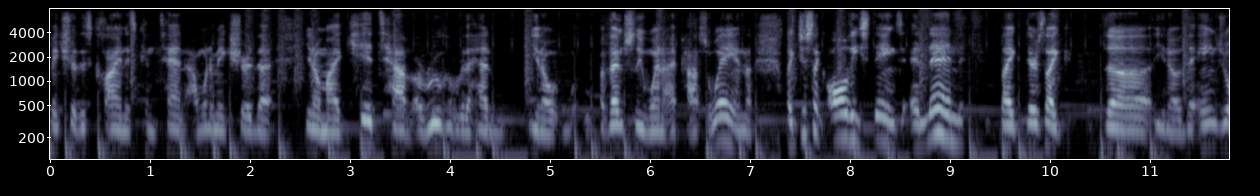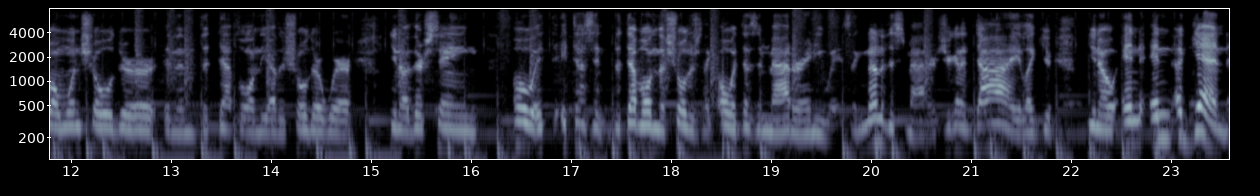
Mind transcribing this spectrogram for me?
make sure this client is content. I want to make sure that you know my kids have a roof over the head. You know, eventually when I pass away, and like just like all these things, and then like there's like the you know the angel on one shoulder and then the devil on the other shoulder where you know they're saying oh it, it doesn't the devil on the shoulder is like oh it doesn't matter anyways like none of this matters you're gonna die like you're you know and and again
